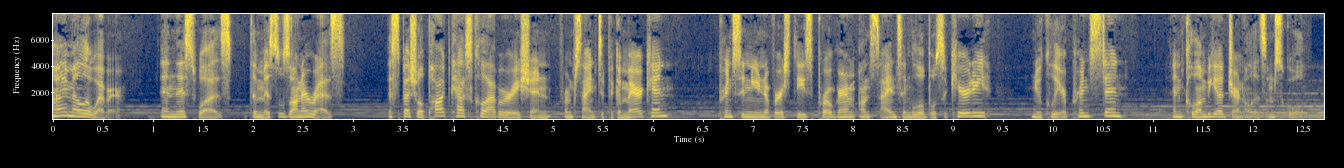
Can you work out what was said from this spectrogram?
I'm Ella Weber, and this was The Missiles on Our Res, a special podcast collaboration from Scientific American, Princeton University's program on science and global security, Nuclear Princeton, and Columbia Journalism School.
